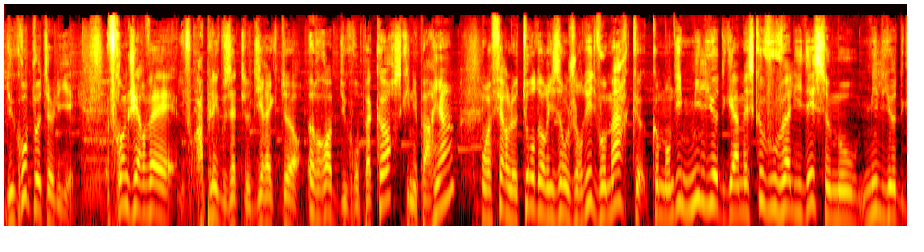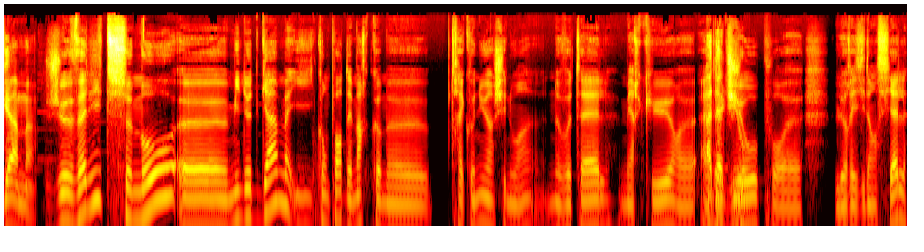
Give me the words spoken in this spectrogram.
du groupe hôtelier. Franck Gervais, il faut rappeler que vous êtes le directeur Europe du groupe Accor, ce qui n'est pas rien. On va faire le tour d'horizon aujourd'hui de vos marques, comme on dit, milieu de gamme. Est-ce que vous validez ce mot, milieu de gamme? Je valide ce mot. euh, milieu de gamme, il comporte des marques comme euh, très connues hein, chez nous, hein, Novotel, Mercure, euh, Adagio, Adagio. pour euh, le résidentiel.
